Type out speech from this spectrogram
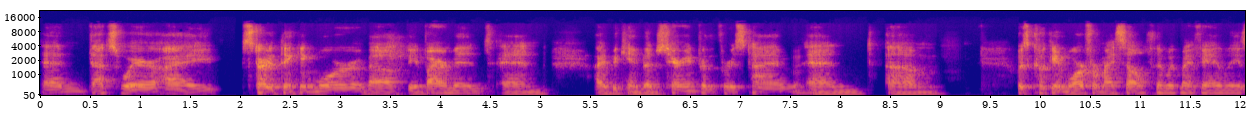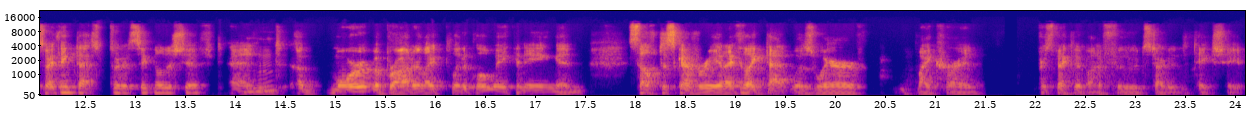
and that's where I started thinking more about the environment and I became vegetarian for the first time mm-hmm. and um, was cooking more for myself than with my family. So I think that sort of signaled a shift and mm-hmm. a more of a broader like political awakening and self-discovery. And I feel like that was where my current perspective on food started to take shape.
